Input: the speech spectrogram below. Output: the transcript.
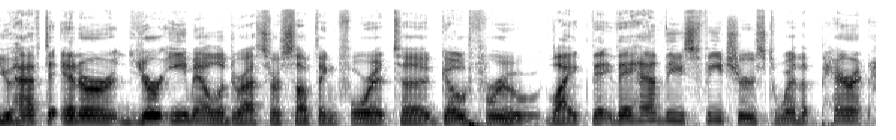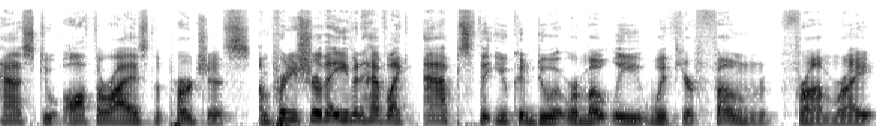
you have to enter your email address or something for it to go through. Like they, they have these features to where the parent has to authorize the purchase. I'm pretty sure they even have like apps that you can do it remotely with your phone from, right?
